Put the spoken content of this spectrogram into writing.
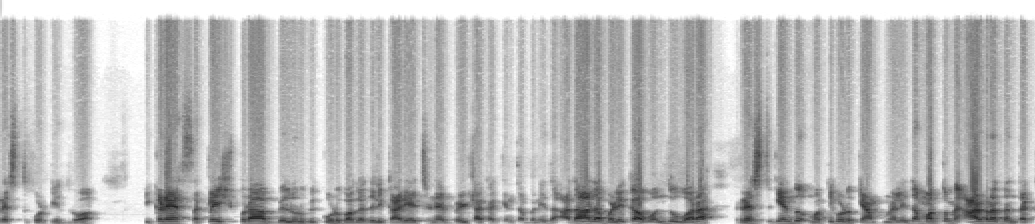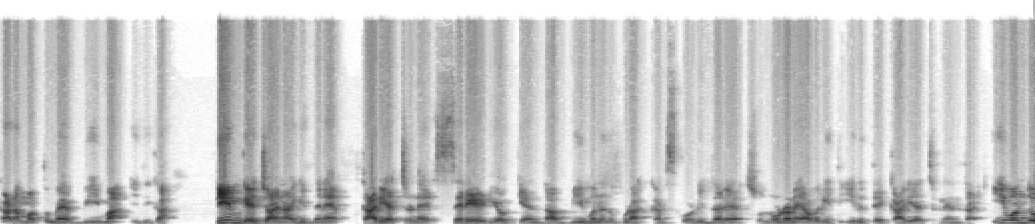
ರೆಸ್ಟ್ ಕೊಟ್ಟಿದ್ರು. ಈ ಕಡೆ ಸಕಲೇಶ್ಪುರ, ಬೇಲೂರು, ಬಿಕ್ಕೋಡು ಭಾಗದಲ್ಲಿ ಕಾರ್ಯಾಚರಣೆ ಬೆಲ್ಟ್ ಹಾಕಕ್ಕೆ ಅಂತ ಬಂದಿದ್ದ ಅದಾದ ಬಳಿಕ ಒಂದು ವಾರ ರೆಸ್ಟ್ಗೆ ಎಂದು ಮತ್ತಿಗೋಡು ಕ್ಯಾಂಪ್ ನಲ್ಲಿದ್ದ ಮತ್ತೊಮ್ಮೆ ಆರ್ಡರ್ ಆದಂತ ಕಾರಣ ಮತ್ತೊಮ್ಮೆ ಭೀಮಾ ಇದೀಗ ಟೀಮ್ಗೆ ಜಾಯ್ನ್ ಆಗಿದ್ದೇನೆ. ಕಾರ್ಯಾಚರಣೆ ಸೆರೆ ಹಿಡಿಯೋಕೆ ಅಂತ ಭೀಮನನ್ನು ಕೂಡ ಕರೆಸ್ಕೊಂಡಿದ್ದಾರೆ. ಸೊ ನೋಡೋಣ ಯಾವ ರೀತಿ ಇರುತ್ತೆ ಕಾರ್ಯಾಚರಣೆ ಅಂತ. ಈ ಒಂದು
